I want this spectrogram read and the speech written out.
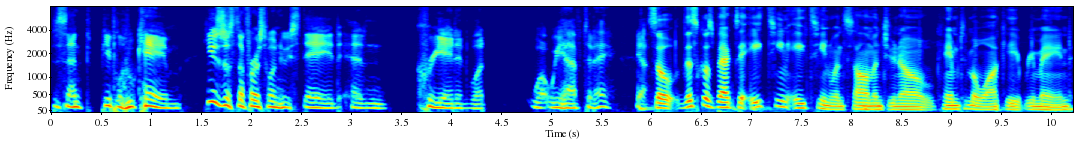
descent people who came. He was just the first one who stayed and created what what we have today. So this goes back to 1818 when Solomon Juneau came to Milwaukee, remained.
